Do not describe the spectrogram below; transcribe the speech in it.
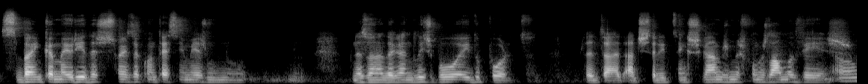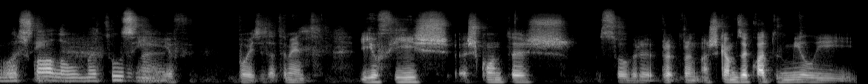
Se bem que a maioria das sessões acontecem mesmo no- na zona da Grande Lisboa e do Porto. Portanto, há, há distritos em que chegámos, mas fomos lá uma vez. Ou uma assim. escola, ou uma turma. Sim, eu, pois, exatamente. E eu fiz as contas sobre. pr- Pronto, nós chegámos a 4 mil e.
